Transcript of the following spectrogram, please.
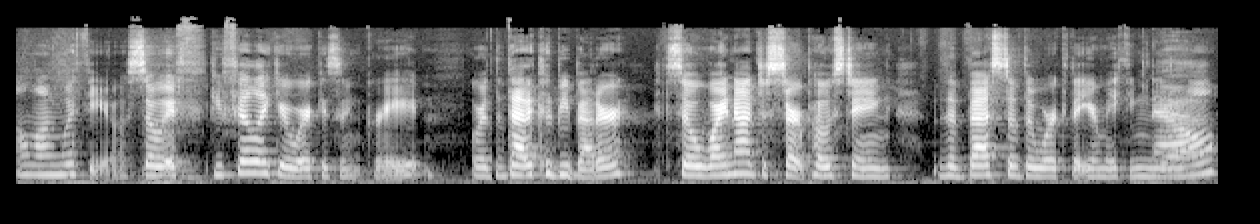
along with you. So if you feel like your work isn't great or that it could be better, so why not just start posting the best of the work that you're making now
